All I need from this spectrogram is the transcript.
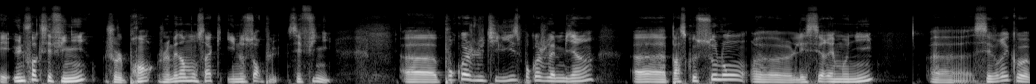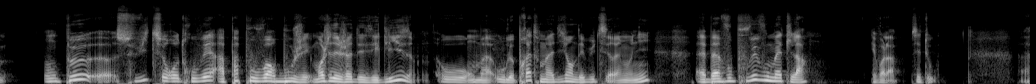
et une fois que c'est fini, je le prends, je le mets dans mon sac, il ne sort plus, c'est fini. pourquoi je l'utilise Pourquoi je l'aime bien Parce que selon les cérémonies, c'est vrai que on peut euh, vite se retrouver à pas pouvoir bouger. Moi, j'ai déjà des églises où, le prêtre m'a dit en début de cérémonie, eh ben, vous pouvez vous mettre là. Et voilà, c'est tout. Euh,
